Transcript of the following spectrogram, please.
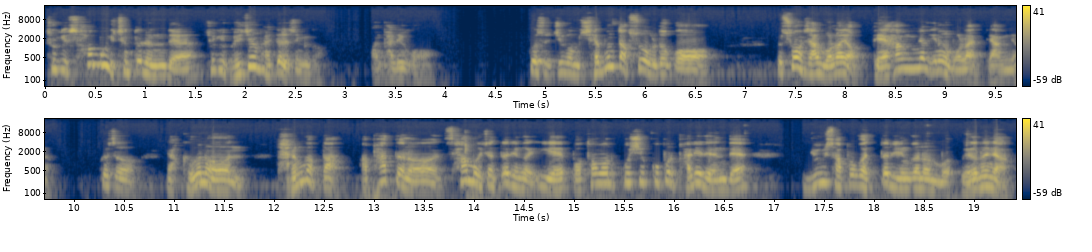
저기 3억 2천 떨었는데, 저기 왜 저렇게 많이 떨어집니까? 안 팔리고. 그래서 지금 세 분 딱 수업을 듣고, 그 수강생 잘 몰라요. 대학력 이런 걸 몰라요. 대학력. 그래서, 야, 그거는 다른 거 없다. 아파트는 3억 2천 떨어진 거, 이게 보통은 99% 팔려야 되는데, 64%가 떨어진 거는 뭐, 왜 그러냐?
